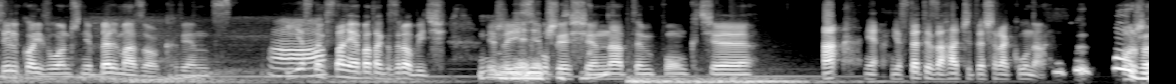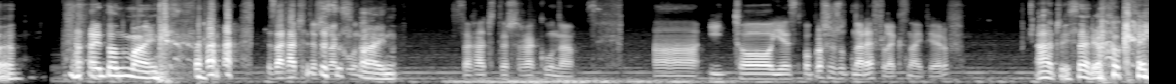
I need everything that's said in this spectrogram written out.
tylko i wyłącznie Belmazok, więc O, jestem w stanie chyba tak zrobić, jeżeli Nie, nie skupię się na tym punkcie... A, nie, niestety zahaczy też Rakuna. Może. I don't mind. Zahaczy też This Rakuna. fine. Zahaczy też Rakuna. A, I to jest, poproszę rzut na refleks najpierw. A, czyli serio, okej.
